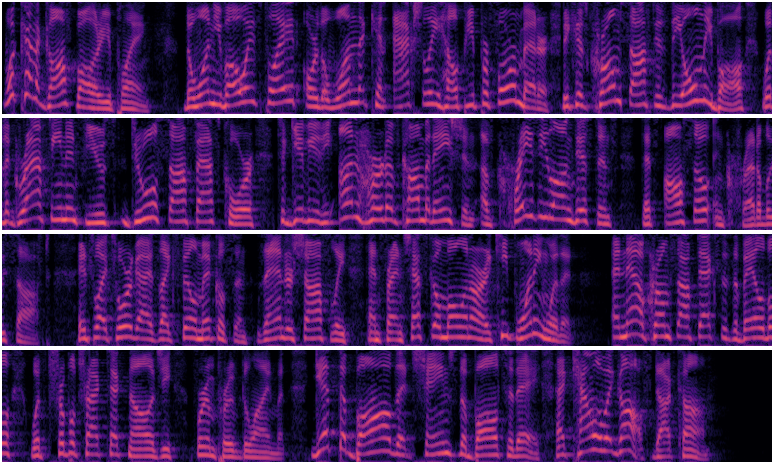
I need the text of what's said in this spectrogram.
What kind of golf ball are you playing? The one you've always played or the one that can actually help you perform better? Because Chrome Soft is the only ball with a graphene infused dual soft fast core to give you the unheard of combination of crazy long distance that's also incredibly soft. It's why tour guys like Phil Mickelson, Xander Schauffele, and Francesco Molinari keep winning with it. And now Chrome Soft X is available with triple track technology for improved alignment. Get the ball that changed the ball today at CallawayGolf.com.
